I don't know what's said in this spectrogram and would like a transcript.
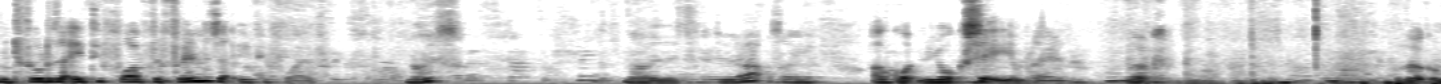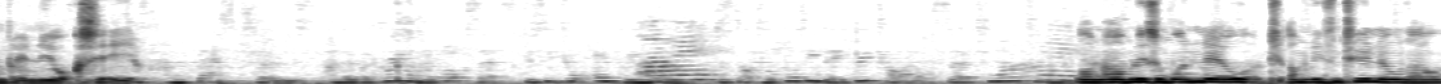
Midfielders are 85. Defenders at 85. Nice. Now I need to do that. So I've got New York City I'm playing. Look. Look, I'm playing New York City. Oh no, I'm losing 1 0. I'm losing 2 0 now.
